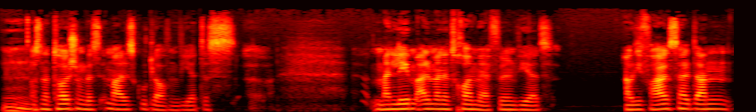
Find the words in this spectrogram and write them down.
Mhm. Aus einer Täuschung, dass immer alles gut laufen wird, dass äh, mein Leben all meine Träume erfüllen wird. Aber die Frage ist halt dann,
